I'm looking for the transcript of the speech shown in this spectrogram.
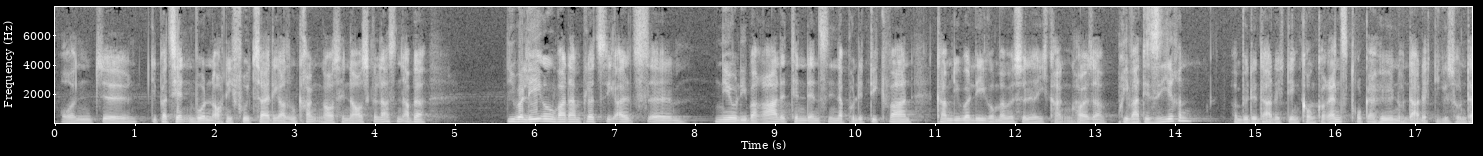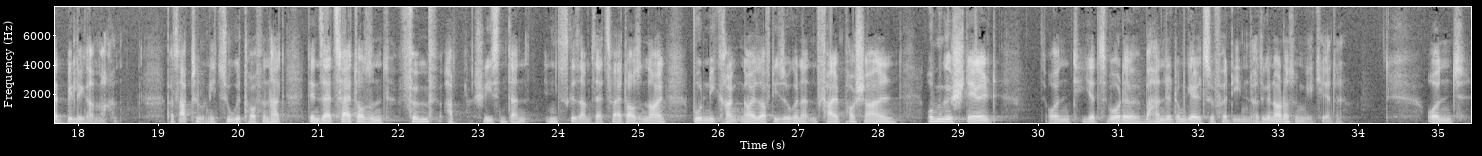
Und äh, die Patienten wurden auch nicht frühzeitig aus dem Krankenhaus hinausgelassen, aber die Überlegung war dann plötzlich, als äh, neoliberale Tendenzen in der Politik waren, kam die Überlegung, man müsse die Krankenhäuser privatisieren, man würde dadurch den Konkurrenzdruck erhöhen und dadurch die Gesundheit billiger machen. Was absolut nicht zugetroffen hat, denn seit 2005, abschließend dann insgesamt seit 2009, wurden die Krankenhäuser auf die sogenannten Fallpauschalen umgestellt und jetzt wurde behandelt, um Geld zu verdienen. Also genau das Umgekehrte. Und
